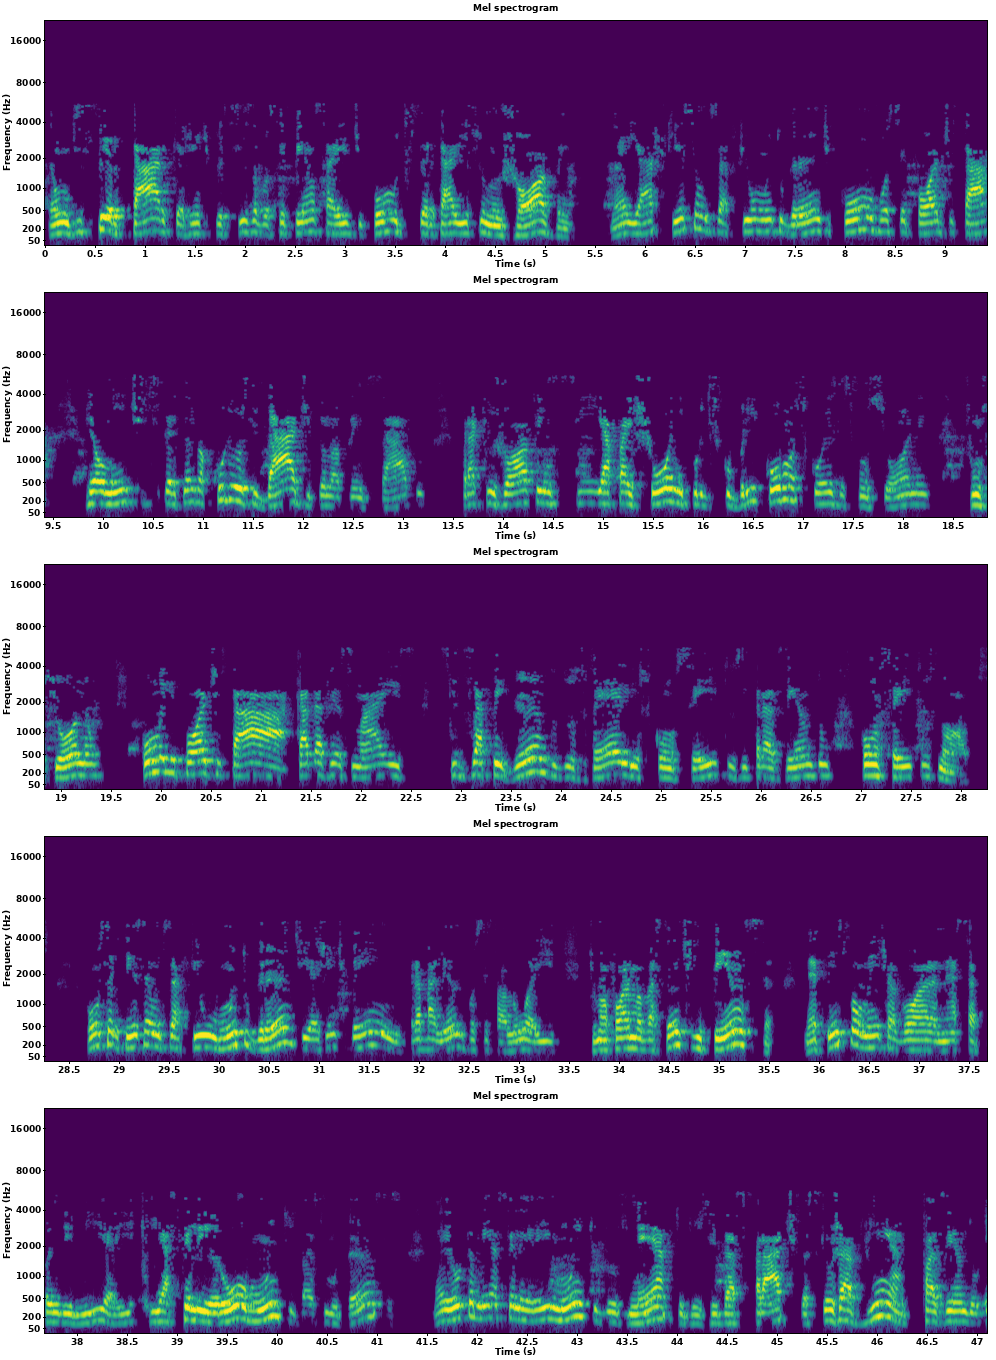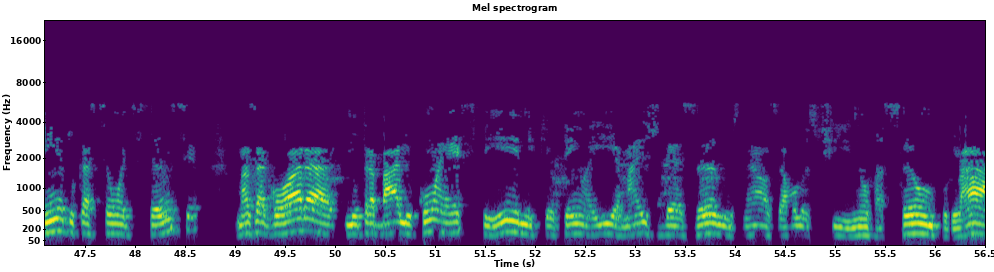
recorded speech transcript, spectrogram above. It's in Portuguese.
é um despertar que a gente precisa. Você pensa aí de como despertar isso no jovem, né? E acho que esse é um desafio muito grande, como você pode estar realmente despertando a curiosidade pelo aprendizado, para que o jovem se apaixone por descobrir como as coisas funcionem, funcionam, como ele pode estar cada vez mais se desapegando dos velhos conceitos e trazendo conceitos novos com certeza é um desafio muito grande e a gente vem trabalhando, você falou aí, de uma forma bastante intensa, né, principalmente agora nessa pandemia aí que acelerou muito das mudanças, né, eu também acelerei muito dos métodos e das práticas que eu já vinha fazendo em educação à distância, mas agora no trabalho com a SPM, que eu tenho aí há mais de 10 anos, né, as aulas de inovação por lá,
